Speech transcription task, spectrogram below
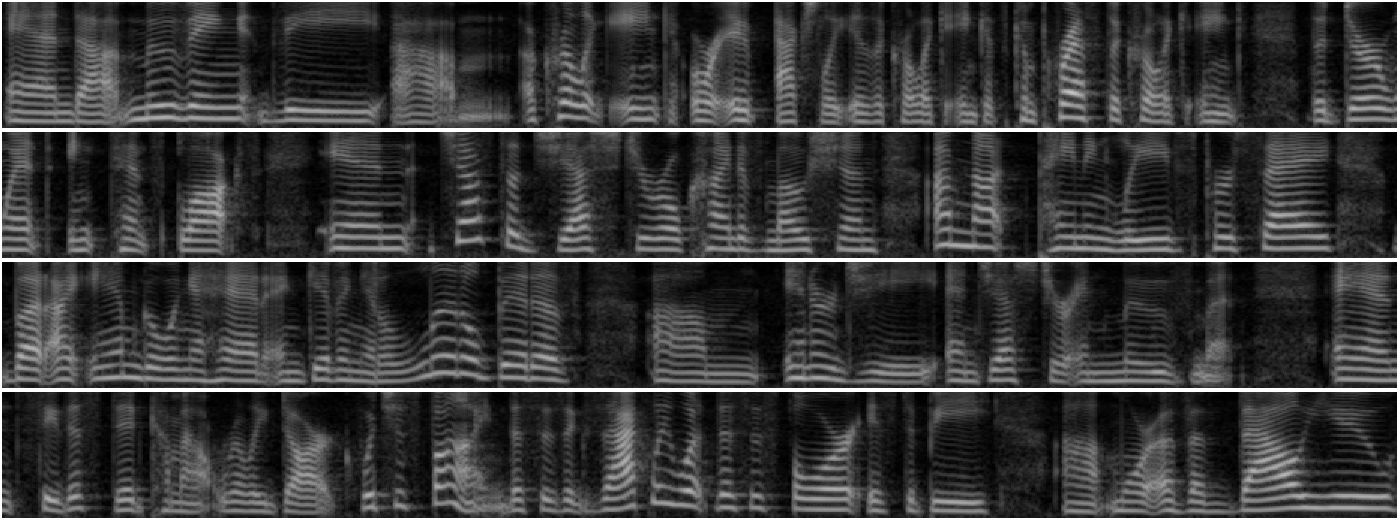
and uh, moving the um, acrylic ink, or it actually is acrylic ink, it's compressed acrylic ink, the Derwent Ink Inktense blocks in just a gestural kind of motion. I'm not painting leaves per se, but I am going ahead and giving it a little bit of um, energy and gesture and movement. And see, this did come out really dark, which is fine. This is exactly what this is for, is to be uh, more of a value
